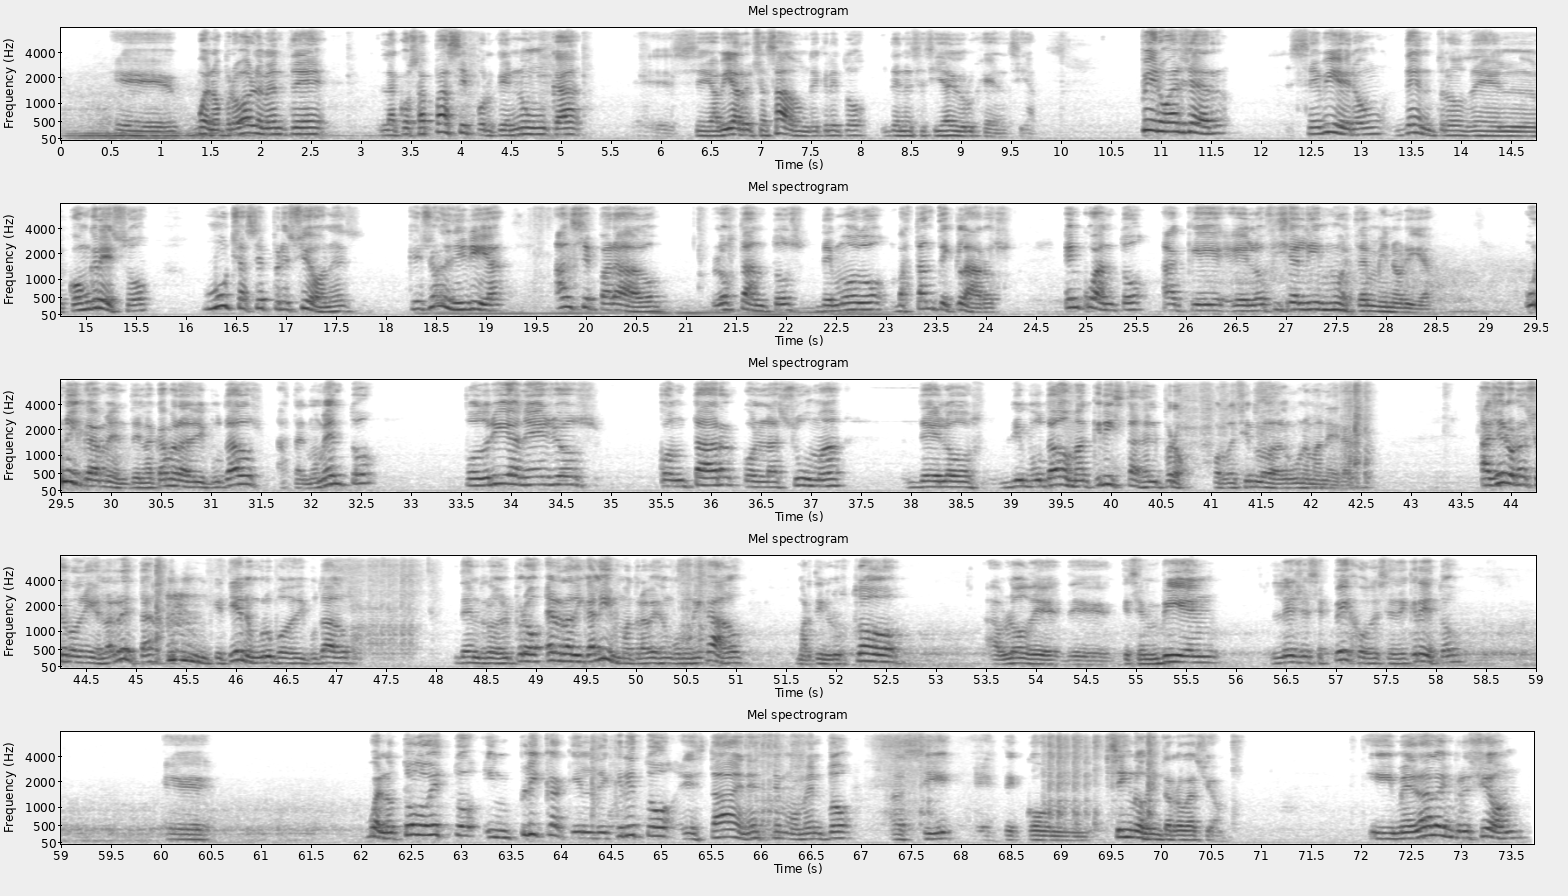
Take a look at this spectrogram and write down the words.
eh, bueno, probablemente la cosa pase porque nunca eh, se había rechazado un decreto de necesidad y urgencia. Pero ayer se vieron dentro del Congreso muchas expresiones que yo les diría han separado los tantos de modo bastante claros en cuanto a que el oficialismo está en minoría. Únicamente en la Cámara de Diputados, hasta el momento, podrían ellos contar con la suma de los diputados macristas del PRO, por decirlo de alguna manera. Ayer Horacio Rodríguez Larreta, que tiene un grupo de diputados dentro del PRO, el radicalismo a través de un comunicado, Martín Lustó habló de, que se envíen leyes espejo de ese decreto. Eh, bueno, todo esto implica que el decreto está en este momento así, este, con signos de interrogación. Y me da la impresión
